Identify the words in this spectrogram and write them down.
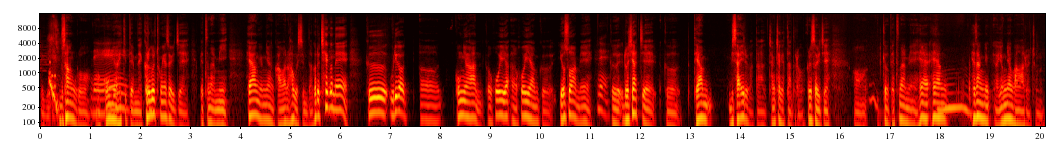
저기 무상으로 네. 어, 공유했기 때문에 그런 걸 통해서 이제 베트남이 해양 역량 강화를 하고 있습니다. 그리고 최근에 그 우리가 어, 공유한 그 호위 어, 호위함 그 여수함에 네. 그 러시아제 그 대함 미사일을 갖다가 장착했다더라고요. 그래서 이제 어, 그 베트남의 해, 해양 음. 해상 역- 역량 강화를 좀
